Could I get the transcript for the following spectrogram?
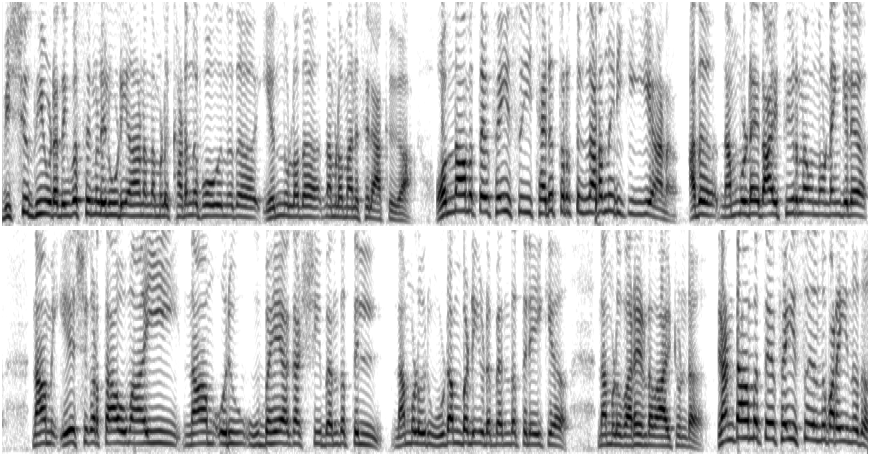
വിശുദ്ധിയുടെ ദിവസങ്ങളിലൂടെയാണ് നമ്മൾ കടന്നു പോകുന്നത് എന്നുള്ളത് നമ്മൾ മനസ്സിലാക്കുക. ഒന്നാമത്തെ ഫേസ് ഈ ചരിത്രത്തിൽ നടന്നിരിക്കുകയാണ്. അത് നമ്മുടേതായി തീരണമെന്നുണ്ടെങ്കിൽ നാം യേശു കർത്താവുമായി നാം ഒരു ഉഭയകക്ഷി ബന്ധത്തിൽ നമ്മൾ ഒരു ഉടമ്പടിയുടെ ബന്ധത്തിലേക്ക് നമ്മൾ വരേണ്ടതായിട്ടുണ്ട്. രണ്ടാമത്തെ ഫേസ് എന്ന് പറയുന്നത്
